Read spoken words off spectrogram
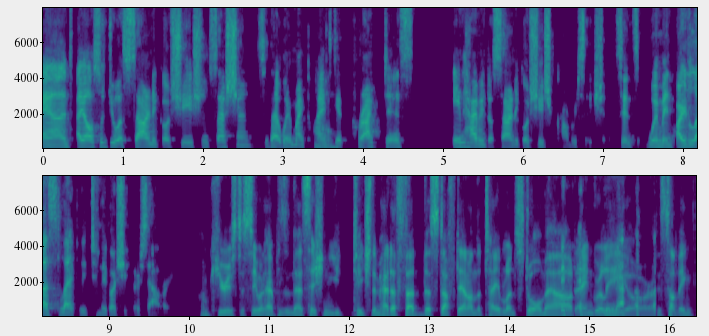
And I also do a salary negotiation session so that way my clients oh. get practice in having those salary negotiation conversations since women are less likely to negotiate their salary. I'm curious to see what happens in that session. You teach them how to thud the stuff down on the table and storm out angrily, no. or there's something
